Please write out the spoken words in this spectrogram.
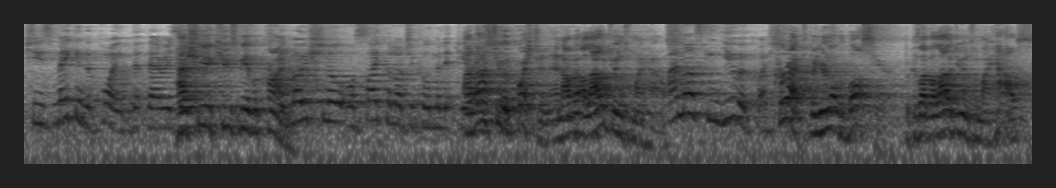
She's making the point that there is Has she accused me of a crime? emotional or psychological manipulation. I've asked you a question, and I've allowed you into my house. I'm asking you a question. Correct, but you're not the boss here because I've allowed you into my house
